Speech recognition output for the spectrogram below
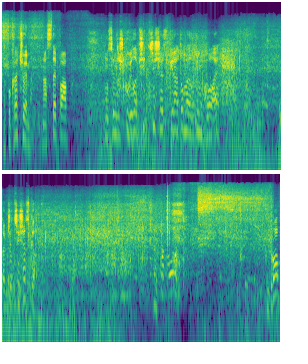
Tak pokračujeme na step up. Musím trošku vylepšit tři šestky na tom velkém kole. Takže tři šestka. Drop.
